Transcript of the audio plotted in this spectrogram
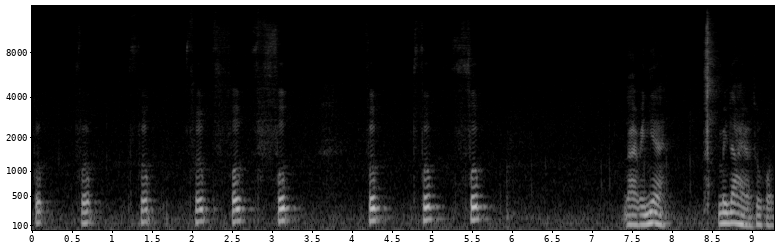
ฟึบฟึบฟึบฟึบฟึบฟึบฟึบฟึบฟึบได้ไหมเนี่ย ไม่ได้หรอทุกคน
